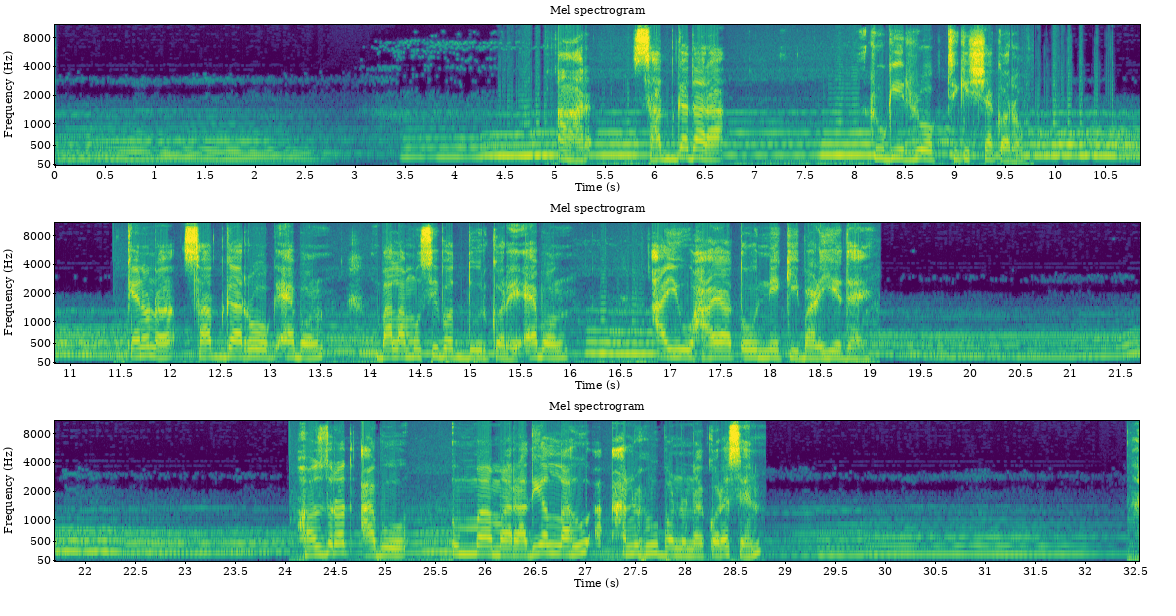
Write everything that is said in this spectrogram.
আর সাদগা দ্বারা রুগীর রোগ চিকিৎসা করো। কেননা সাদগা রোগ এবং বালা মুসিবত দূর করে এবং আয়ু, হায়াত ও নেকি বাড়িয়ে দেয়। হজরত আবু উম্মামা রাদিয়াল্লাহু আনহু বর্ণনা করেছেন,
